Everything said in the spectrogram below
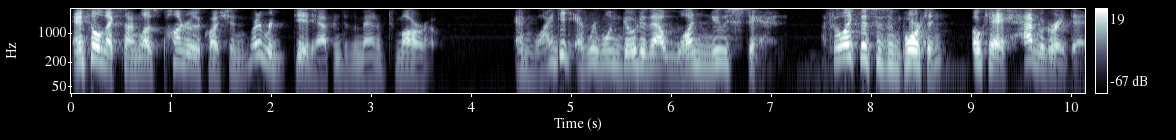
Until next time, let's ponder the question, whatever did happen to the Man of Tomorrow? And why did everyone go to that one newsstand? I feel like this is important. Okay, have a great day.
